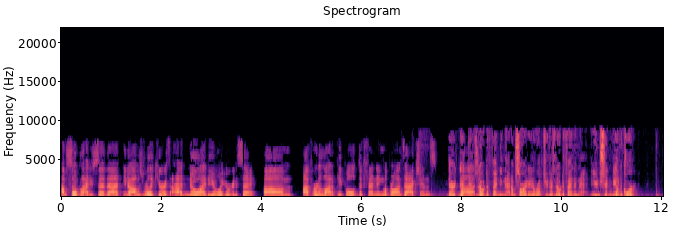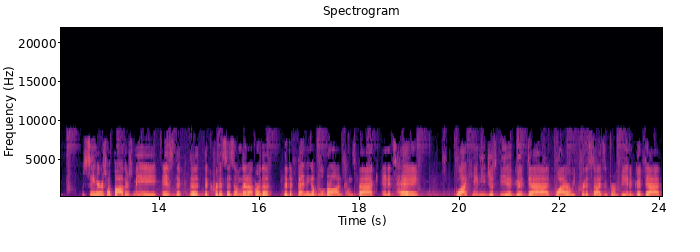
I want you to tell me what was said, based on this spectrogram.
I'm so glad you said that. You know, I was really curious. I had no idea what you were going to say. Um, I've heard a lot of people defending LeBron's actions. There, there, uh, there's no defending that. I'm sorry to interrupt you. There's no defending that. You shouldn't be on the court. See, here's what bothers me is the, the, the criticism that, I, or the, the defending of LeBron comes back and it's, hey, why can't he just be a good dad? Why are we criticizing for him being a good dad?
